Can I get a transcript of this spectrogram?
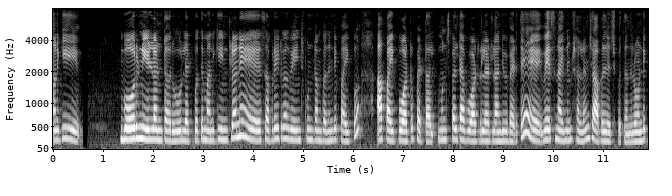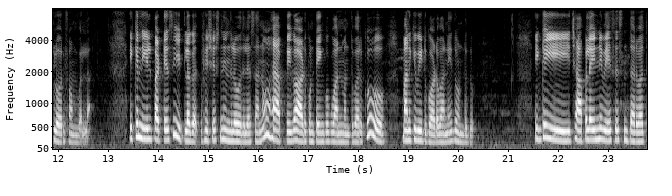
మనకి బోరు నీళ్ళు అంటారు లేకపోతే మనకి ఇంట్లోనే సపరేట్గా వేయించుకుంటాం కదండి పైపు. ఆ పైప్ వాటర్ పెట్టాలి. మున్సిపల్ ట్యాప్ వాటర్లు అట్లాంటివి పెడితే వేసిన ఐదు నిమిషాల్లోనే చేపలు చచ్చిపోతుంది లోండి ఉండి క్లోరోఫామ్ వల్ల. ఇక నీళ్ళు పట్టేసి ఇట్లాగా ఫిషెస్ని ఇందులో వదిలేసాను. హ్యాపీగా ఆడుకుంటే ఇంకొక వన్ మంత్ వరకు మనకి వీటి గొడవ అనేది ఉండదు. ఇంకా ఈ చేపలన్నీ వేసేసిన తర్వాత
